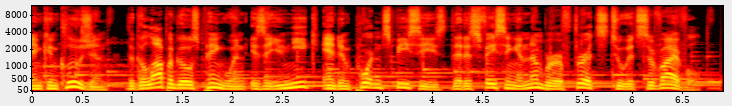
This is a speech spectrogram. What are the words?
In conclusion, the Galapagos penguin is a unique and important species that is facing a number of threats to its survival.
